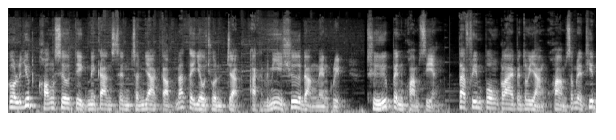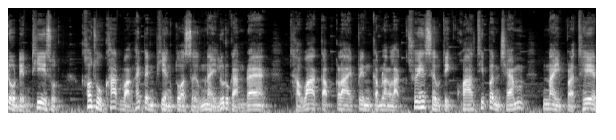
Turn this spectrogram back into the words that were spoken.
กลยุทธ์ของเซลติกในการเซ็นสัญญากับนักเตะเยาวชนจากอะคาเดมีชื่อดังในอังกฤษ ถือเป็นความเสี่ยง แต่ฟิล์มโปงกลายเป็นตัวอย่างความสำเร็จที่โดดเด่นที่สุด เขาถูกคาดหวังให้เป็นเพียงตัวเสริมในฤดูกาลแรกทว่ากลับกลายเป็นกำลังหลักช่วยให้เซลติกคว้าทริปเปิลแชมป์ในประเทศ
